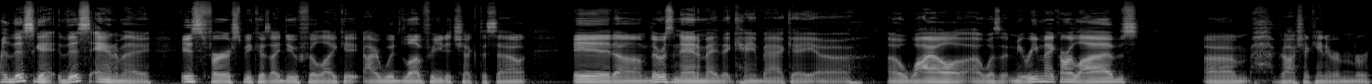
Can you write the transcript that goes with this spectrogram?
this game this anime is first because I do feel like it I would love for you to check this out. It um there was an anime that came back a uh, a while uh, was it remake our lives um gosh I can't even remember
